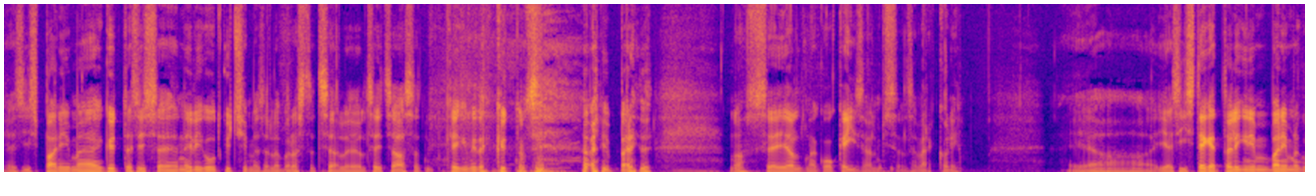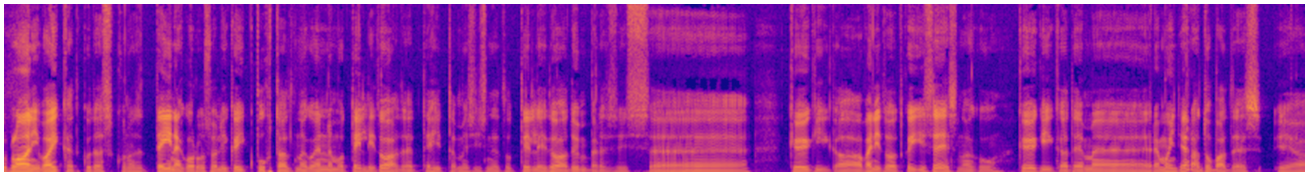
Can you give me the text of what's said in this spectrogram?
ja siis panime kütte sisse ja neli kuud kütsime, sellepärast et seal ei olnud seitse aastat keegi midagi kütnud, see oli päris noh, see ei olnud nagu okei okay seal, mis seal see värk oli. ja, ja siis tegelikult oligi nii, me panime nagu plaani paika, et kuidas, kuna see teine korrus oli kõik puhtalt nagu ennem hotellitoad, et ehitame siis need hotellitoad ümber siis äh, köögiga, vannitoad kõigi sees nagu, köögiga teeme remondi ära tubades ja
